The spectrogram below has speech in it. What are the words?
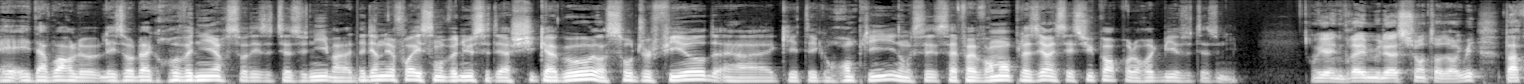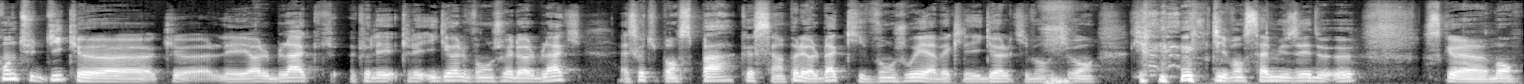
et, d'avoir les All Blacks revenir sur les États-Unis. Bah, la dernière fois ils sont venus, c'était à Chicago, à Soldier Field, euh, qui était rempli. Donc ça fait vraiment plaisir et c'est support pour le rugby aux États-Unis. Oui, il y a une vraie émulation autour du rugby. Par contre, tu te dis que, que les All Blacks, que les, Eagles vont jouer les All Blacks. Est-ce que tu penses pas que c'est un peu les All Blacks qui vont jouer avec les Eagles, qui vont, qui vont, qui, vont s'amuser de eux? Parce que bon,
